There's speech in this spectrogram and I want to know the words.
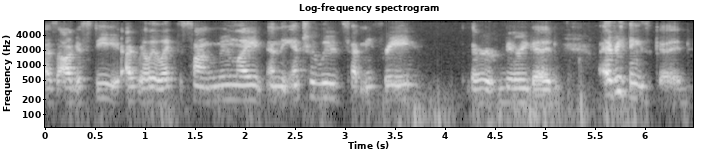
as Agust D. I really like the song Moonlight, and the interlude Set Me Free. They're very good. Everything's good.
